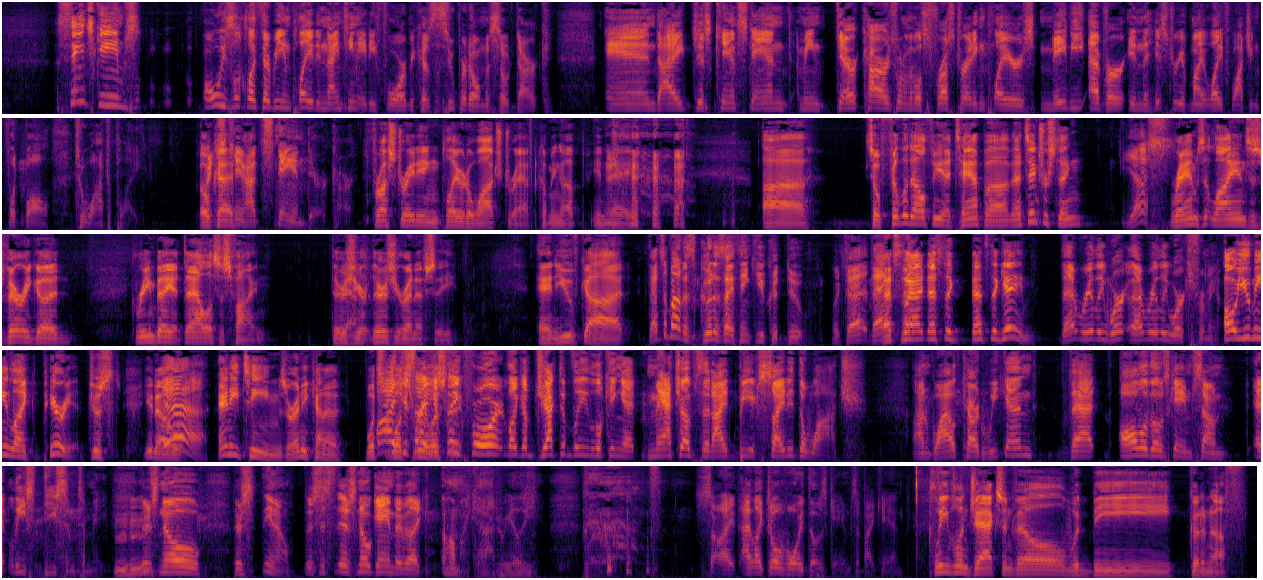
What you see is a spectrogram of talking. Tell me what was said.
the Saints games always look like they're being played in 1984 because the Superdome is so dark. And I just can't stand. I mean, Derek Carr is one of the most frustrating players maybe ever in the history of my life watching football to watch play. I just cannot stand Derek Carr. Frustrating player to watch draft coming up in May. uh, so Philadelphia at Tampa, that's interesting. Yes. Rams at Lions is very good. Green Bay at Dallas is fine. There's Yeah. your there's your NFC, and you've got That's about as good as I think you could do. Like that. that that's that, the that's the that's the game. that really work. That really works for me. Oh, you mean like period? Just you know, Yeah. any teams or any kind of what's Well, I what's just, I just think for like objectively looking at matchups that I'd be excited to watch on Wild Card Weekend, that all of those games sound at least decent to me. Mm-hmm. There's no, there's you know, there's just there's no game that'd be like, oh my god, really. so I, I like to avoid those games if I can. Cleveland Jacksonville would be good enough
